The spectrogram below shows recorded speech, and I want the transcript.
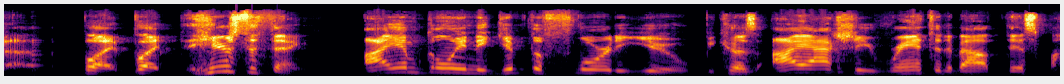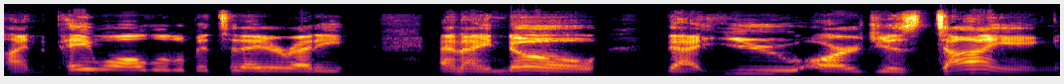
uh, but but here's the thing. I am going to give the floor to you because I actually ranted about this behind the paywall a little bit today already, and I know that you are just dying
